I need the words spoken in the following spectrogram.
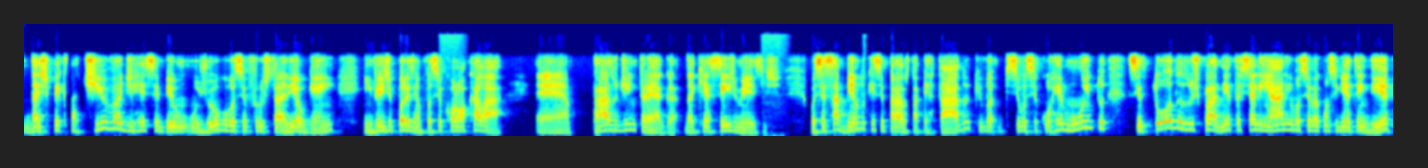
da expectativa de receber um, um jogo você frustraria alguém, em vez de, por exemplo, você coloca lá é, prazo de entrega daqui a seis meses. Você sabendo que esse prazo está apertado, que se você correr muito, se todos os planetas se alinharem, você vai conseguir atender.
